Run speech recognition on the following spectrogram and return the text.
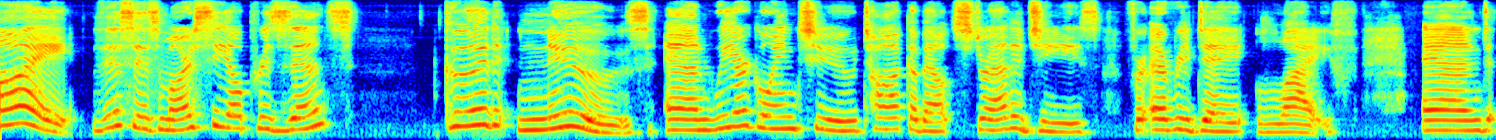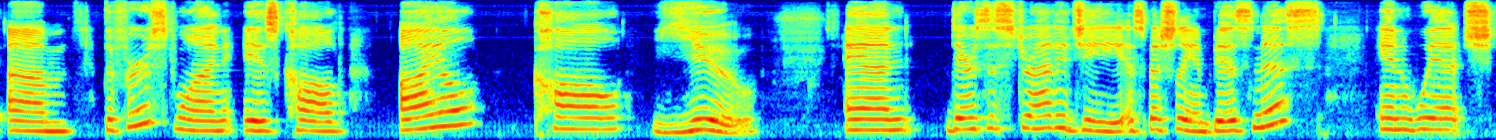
Hi, this is Marcielle Presents Good News, and we are going to talk about strategies for everyday life. And um, the first one is called I'll Call You. And there's a strategy, especially in business, in which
